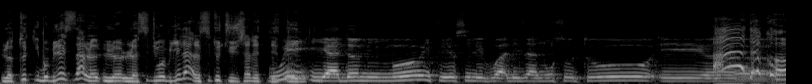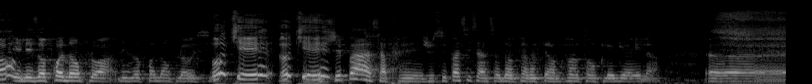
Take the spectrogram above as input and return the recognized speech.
le truc immobilier, c'est ça, le, le, le site immobilier là, le site où tu cherches des- Oui, il y a Domimo, il fait aussi les, voix, les annonces auto et, euh, Ah, d'accord. et les offres d'emploi. Les offres d'emploi aussi. Ok, ok. Je sais pas, ça fait, je sais pas si ça, ça doit faire, faire 20 ans que le gars est là. Euh,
